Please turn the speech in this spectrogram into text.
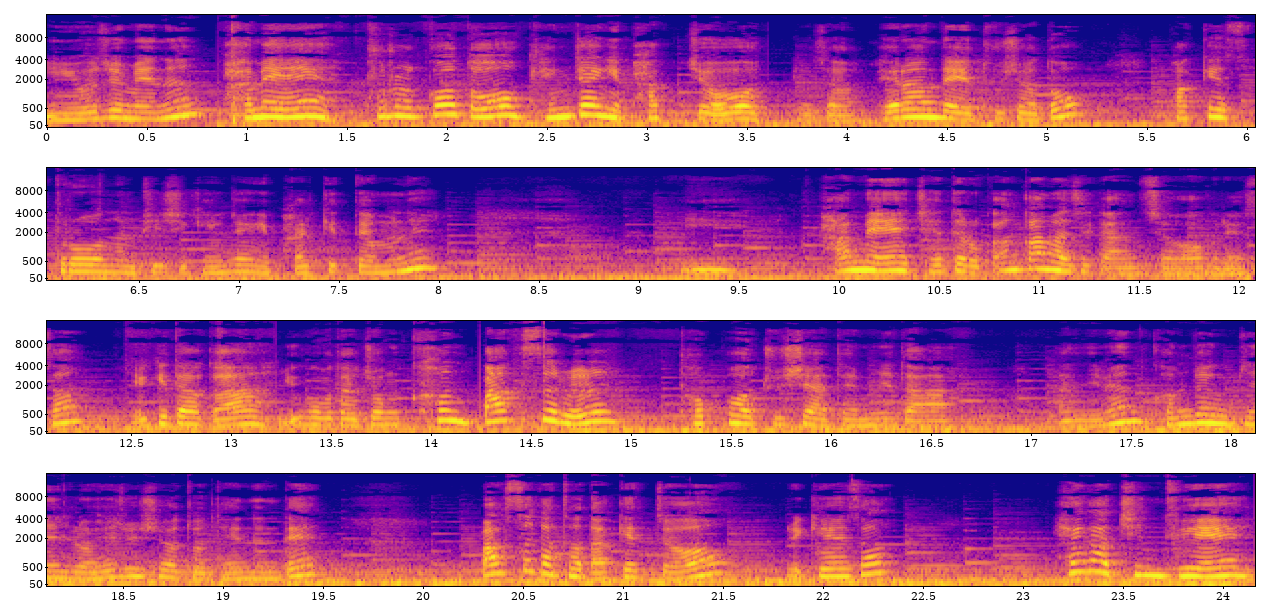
요즘에는 밤에 불을 꺼도 굉장히 밝죠. 그래서 베란다에 두셔도 밖에서 들어오는 빛이 굉장히 밝기 때문에 이 밤에 제대로 깜깜하지가 않죠. 그래서 여기다가 이거보다 좀 큰 박스를 덮어 주셔야 됩니다. 아니면 검정 비닐로 해주셔도 되는데 박스가 더 낫겠죠? 이렇게 해서 해가 진 뒤에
